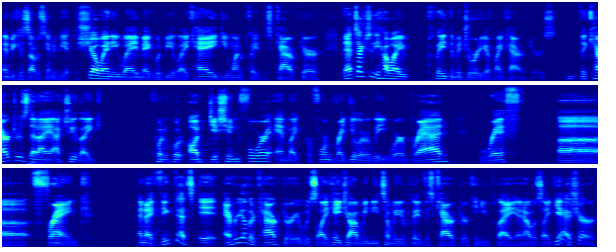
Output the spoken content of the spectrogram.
And because I was going to be at the show anyway, Meg would be like, hey, do you want to play this character? That's actually how I played the majority of my characters. The characters that I actually like, quote unquote, auditioned for and like performed regularly were Brad, Riff, uh, Frank, and I think that's it. Every other character, it was like, hey, John, we need somebody to play this character. Can you play? And I was like, yeah, sure.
